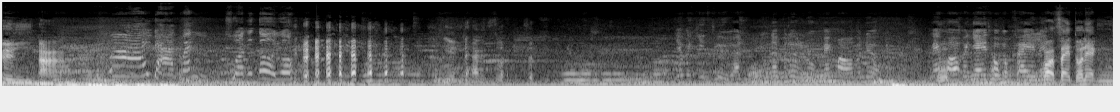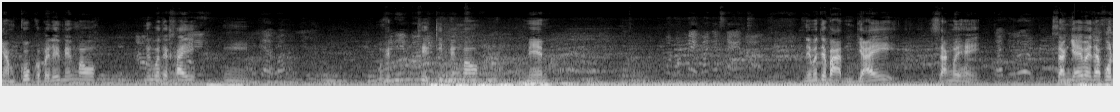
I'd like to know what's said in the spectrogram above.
อึ่งอ่าว้ายดากมันชวนเตอร์อยู่อึ่งดังสุดอย่าไปกินถือกันนั่นไม่ได้ลูกแมงเมามันเด้อแม งเมากับใหญ่เท่ากับใครเลยพอใส่ตัวแรกยำกบเข้าไปเลยแมงเมา นึกว่าแต่ใครอืมเดี๋ยวปะมันก็ถือกินแมงเมาเมนมันรถเมล์มันจะแสงค่ะเนี่ยมันจะบานย้ายสั่งไว้ให้แต่ที่เรื่องสั่งย้ายไว้ถ้าฝน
